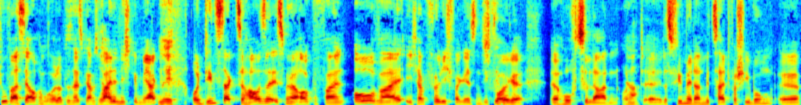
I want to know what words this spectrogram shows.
du warst ja auch im Urlaub, das heißt, wir haben es Ja. beide nicht gemerkt. Nee. Und Dienstag zu Hause ist mir aufgefallen, oh, weil ich habe völlig vergessen, die Stimmt. Folge äh, hochzuladen. Und Ja. äh, das fiel mir dann mit Zeitverschiebung äh,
